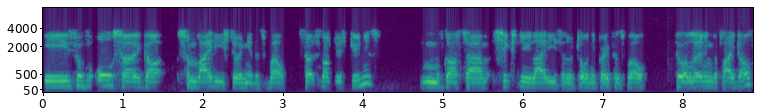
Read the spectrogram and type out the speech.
is we've also got some ladies doing it as well. So it's not just juniors. We've got um, six new ladies that have joined the group as well who are learning to play golf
